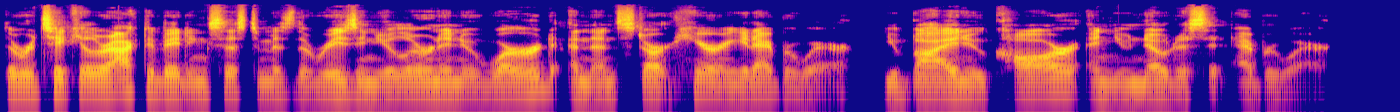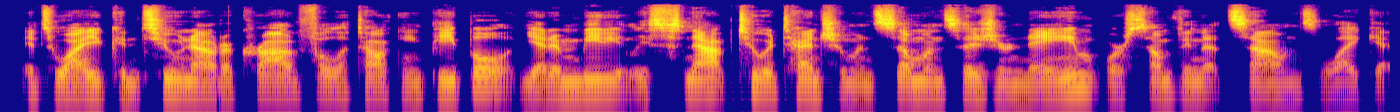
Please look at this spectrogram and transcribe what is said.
The reticular activating system is the reason you learn a new word and then start hearing it everywhere. You buy a new car and you notice it everywhere. It's why you can tune out a crowd full of talking people, yet immediately snap to attention when someone says your name or something that sounds like it.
